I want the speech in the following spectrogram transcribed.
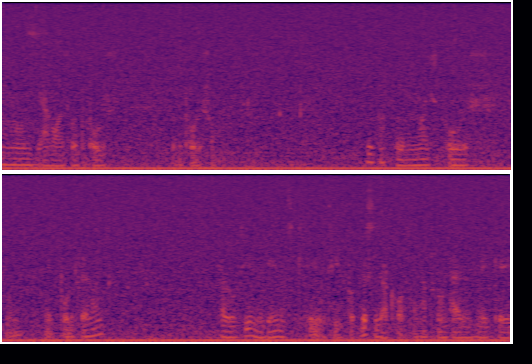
Um, yeah, I'm going to go the Polish, with the Polish one. We've got a nice Polish one, nice Polish airline. LOT in the game is KOT, but this is our course. I have to go ahead and make a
